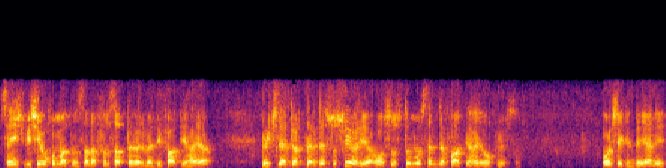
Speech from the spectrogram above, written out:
Sen hiçbir şey okumadın, sana fırsat da vermedi Fatiha'ya. 3 ile 4'lerde susuyor ya, o sustu mu sen de Fatiha'yı okuyorsun. O şekilde yani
